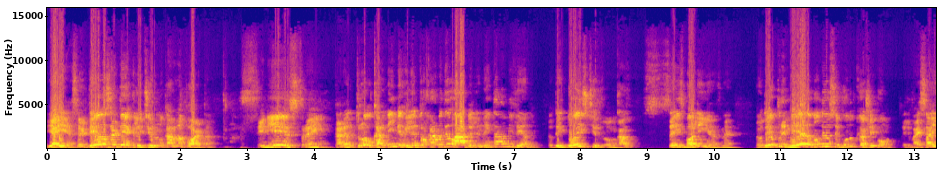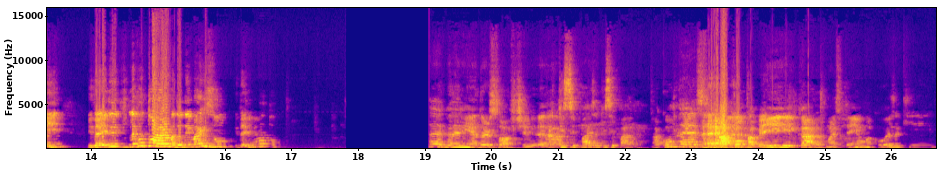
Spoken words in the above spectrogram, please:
E aí, acertei ou não acertei aquele tiro no cara na porta? Sinistro, hein? O cara entrou, o cara nem me- ele entrou com a arma de lado, ele nem tava me vendo. Eu dei dois tiros, ou no caso, seis bolinhas, né? Eu dei o primeiro, eu não dei o segundo, porque eu achei, bom, ele vai sair, e daí ele levantou a arma, eu dei mais um, e daí ele me matou. É, galerinha do Airsoft. é, Aqui se faz, aqui se paga. Acontece. É, né? a conta vem. E, cara, mas tem uma coisa que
